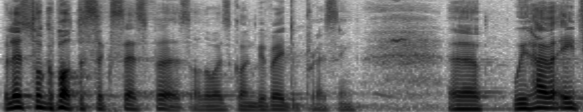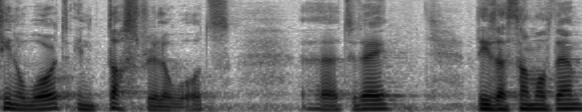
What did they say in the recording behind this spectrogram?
But let's talk about the success first, otherwise it's going to be very depressing. Uh, we have 18 awards, industrial awards, uh, today. These are some of them.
